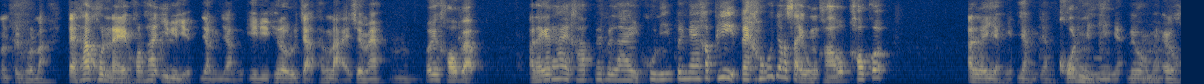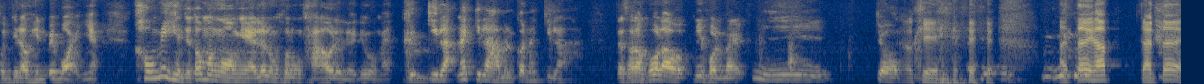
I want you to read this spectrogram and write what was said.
มันเป็นผลมาก แต่ถ้าคนไหนค่อนข้างอีลีทอย่างอย่างอีลีทที่เรารู้จักทั้งหลายใช่ไหมอืมเฮ้ยเขาแบบอะไรก็ได้ครับ ไม่เป็นไรคู่นี้เป็นไงครับพี่ แต่เขาก็ยังใส่ของเขาเขาก็ อะไรอย่างเงี้ยอย่างอย่างโค้ดหมีอย่างเงี้ยนึกออกไหมเออคนที่เราเห็นบ่อยๆอย่างเงี้ยเขาไม่เห็นจะต้องมางองแงเรื่องรองเท้ารองเท้าเลยเลยนึกออกไหมคือกีฬานักกีฬามันก็นักกีฬา แต่สำหรับพวกเรามีผลไหมมีจบโอเคอาเต้ยครับจานเต้ย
